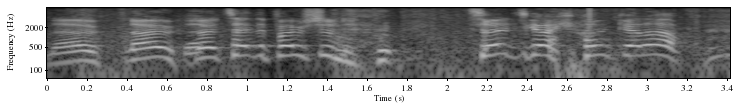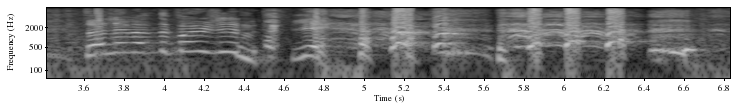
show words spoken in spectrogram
No! No, no, no, take the potion! Don't go, I can't get up! Don't let him have the potion! Yeah!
